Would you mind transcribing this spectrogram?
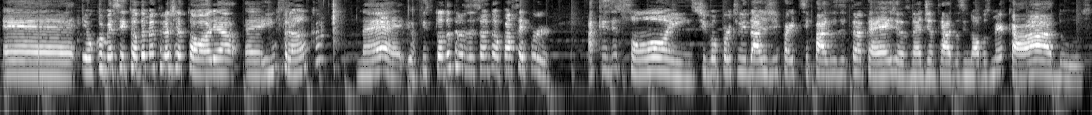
é, eu comecei toda a minha trajetória é, em Franca, né? Eu fiz toda a transição, então eu passei por aquisições, tive a oportunidade de participar das estratégias né, de entradas em novos mercados,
